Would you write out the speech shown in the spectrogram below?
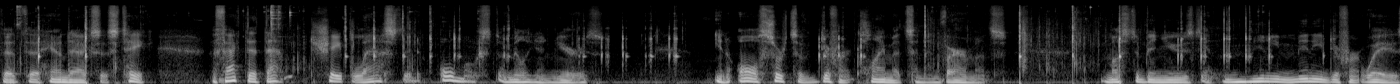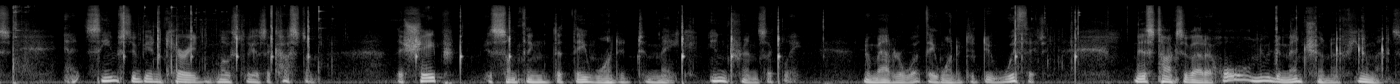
that the hand axes take, the fact that that shape lasted almost a million years in all sorts of different climates and environments must have been used in many, many different ways, and it seems to have been carried mostly as a custom. The shape is something that they wanted to make intrinsically, no matter what they wanted to do with it. This talks about a whole new dimension of humans.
